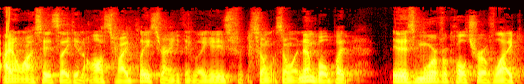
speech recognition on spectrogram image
I don't want to say it's like an ossified place or anything. Like it is somewhat, somewhat nimble, but it is more of a culture of like,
